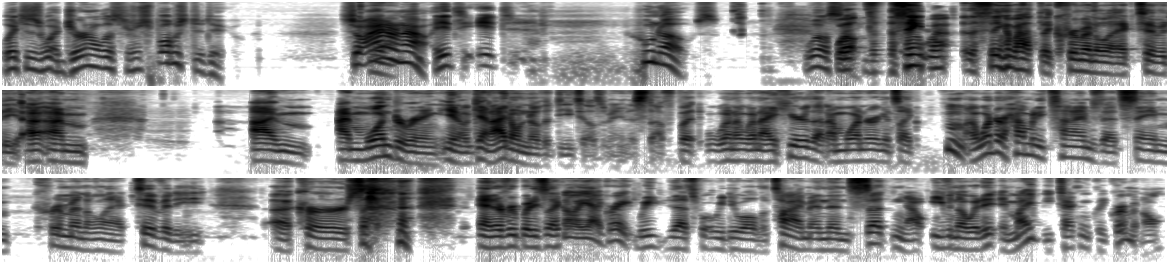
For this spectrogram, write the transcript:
which is what journalists are supposed to do. So I don't know. It's it. Who knows? We'll, well, the thing about the thing about the criminal activity, I, I'm, I'm, I'm wondering. You know, again, I don't know the details of any of this stuff, but when I, when I hear that, I'm wondering. It's like, hmm, I wonder how many times that same criminal activity occurs and everybody's like oh yeah great we that's what we do all the time and then sudden now even though it, it might be technically criminal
